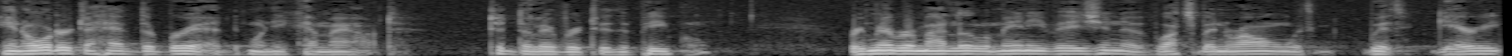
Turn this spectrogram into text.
in order to have the bread when he come out to deliver to the people. Remember my little mini vision of what's been wrong with, with Gary?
